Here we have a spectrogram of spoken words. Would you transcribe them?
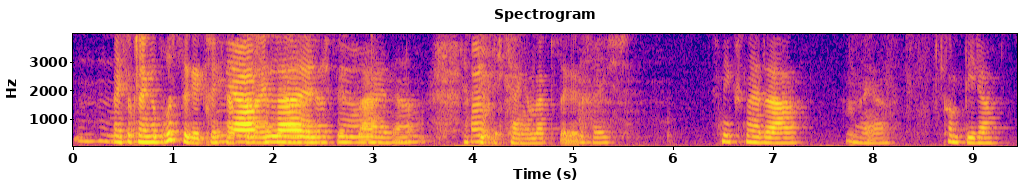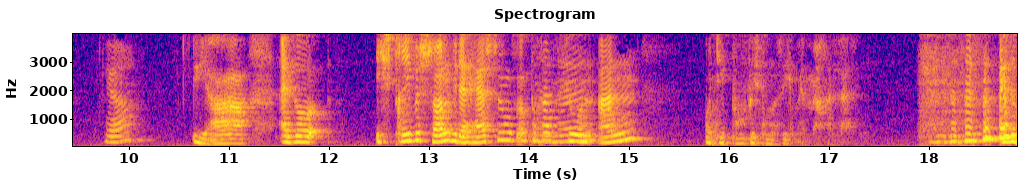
Mhm. Weil ich so kleine Brüste gekriegt habe. Ja, vielleicht. vielleicht, das wird sein, ja. Ich habe wirklich kleine Möpse gekriegt. Ist nichts mehr da. Naja, kommt wieder. Ja? Ja, also ich strebe schon Wiederherstellungsoperationen an und die Bubis muss ich mir machen lassen. also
